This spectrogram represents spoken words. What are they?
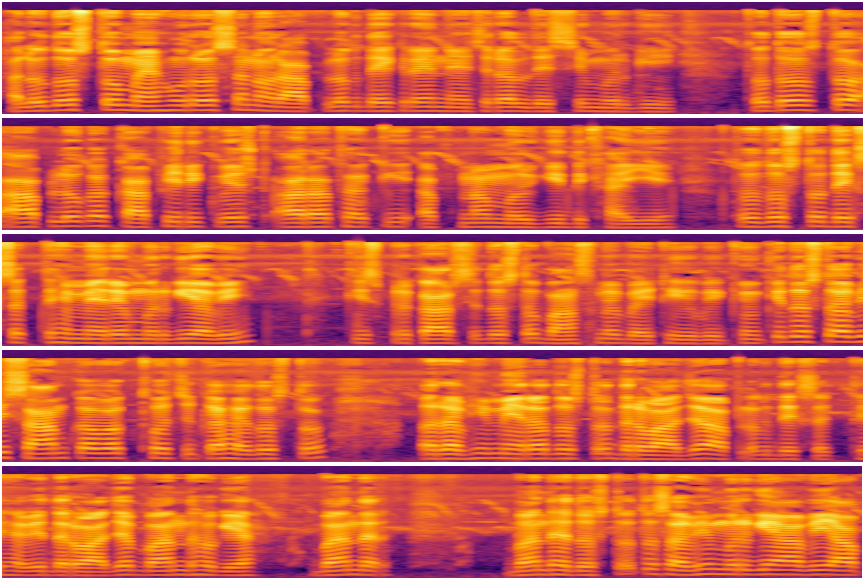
हेलो दोस्तों, मैं हूँ रोशन और आप लोग देख रहे हैं नेचुरल देसी मुर्गी। तो दोस्तों, आप लोग का काफ़ी रिक्वेस्ट आ रहा था कि अपना मुर्गी दिखाइए। तो दोस्तों, देख सकते हैं मेरे मुर्गी अभी किस प्रकार से दोस्तों बाँस में बैठी हुई। क्योंकि दोस्तों, अभी शाम का वक्त हो चुका है दोस्तों, और अभी मेरा दोस्तों दरवाज़ा, आप लोग देख सकते हैं, अभी दरवाज़ा बंद हो गया। बंद बंद है दोस्तों तो सभी मुर्गियाँ अभी आप,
